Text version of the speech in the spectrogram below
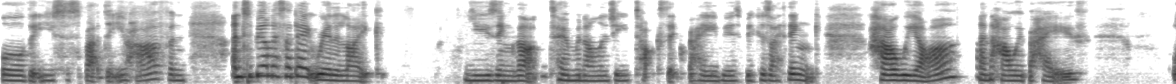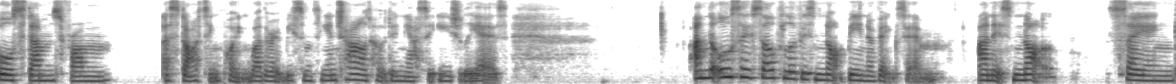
or that you suspect that you have and and to be honest I don't really like using that terminology toxic behaviors because I think how we are and how we behave all stems from a starting point whether it be something in childhood and yes it usually is. And also self-love is not being a victim and it's not saying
